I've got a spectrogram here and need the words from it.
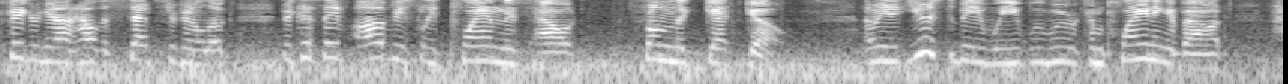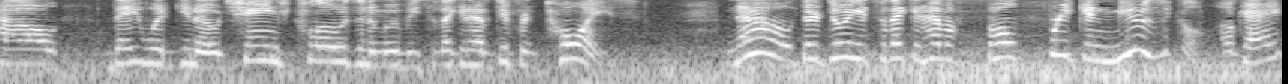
figuring out how the sets are going to look because they've obviously planned this out from the get-go. I mean, it used to be we, we were complaining about how they would, you know, change clothes in a movie so they could have different toys. Now they're doing it so they can have a full freaking musical, okay?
